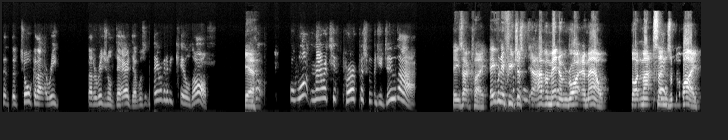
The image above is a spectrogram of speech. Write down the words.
the, the talk of that re, that original Daredevil, was that they were going to be killed off. Yeah. Thought, well, what narrative purpose would you do that? Exactly. Even if you just have them in and write them out, like Matt sends yeah. them away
